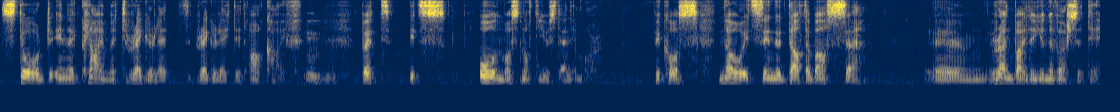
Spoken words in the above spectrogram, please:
stored in a climate regulate, regulated archive. Mm. But it's almost not used anymore because now it's in a database uh, um, run by the university.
